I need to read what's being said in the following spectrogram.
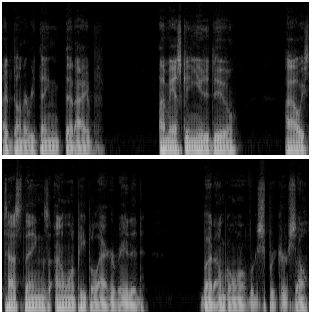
I've done everything that I've I'm asking you to do. I always test things. I don't want people aggravated but I'm going over to Spreaker. So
